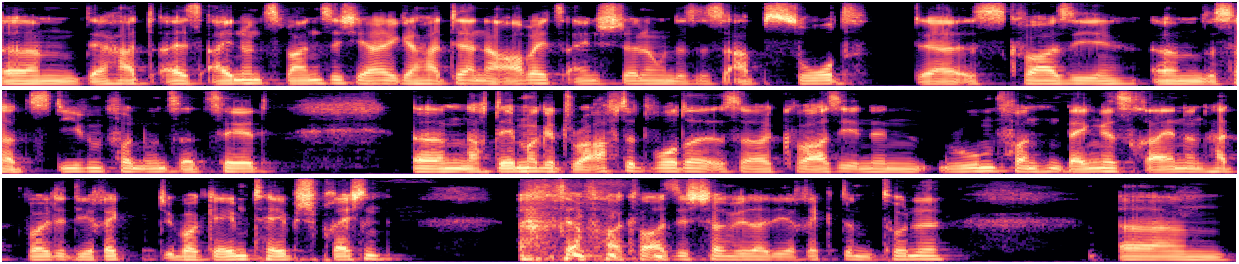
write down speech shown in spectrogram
Ähm, der hat als 21-Jähriger hat er eine Arbeitseinstellung, das ist absurd. Der ist quasi, ähm, das hat Steven von uns erzählt, ähm, nachdem er gedraftet wurde, ist er quasi in den Room von den Bengals rein und hat, wollte direkt über Game Tape sprechen. Der war quasi schon wieder direkt im Tunnel. Ähm,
